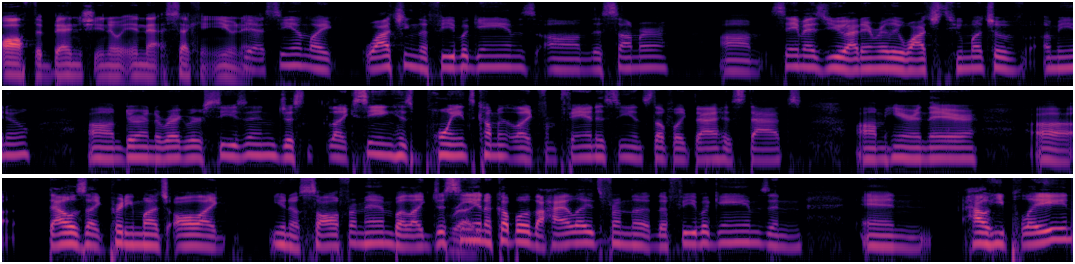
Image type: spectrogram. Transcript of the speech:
off the bench, you know, in that second unit. Yeah, seeing like watching the FIBA games um this summer. Um, same as you, I didn't really watch too much of Aminu um during the regular season. Just like seeing his points coming like from fantasy and stuff like that, his stats um here and there. Uh, that was like pretty much all I you know saw from him, but like just Right. seeing a couple of the highlights from the the FIBA games and and how he played,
